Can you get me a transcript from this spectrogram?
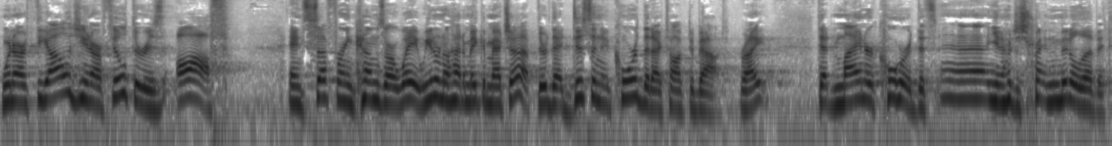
When our theology and our filter is off and suffering comes our way, we don't know how to make it match up. They're that dissonant chord that I talked about, right? That minor chord that's, eh, you know, just right in the middle of it.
